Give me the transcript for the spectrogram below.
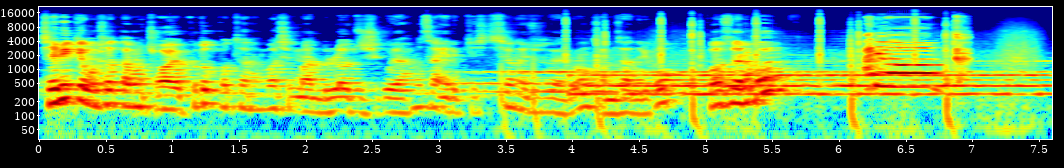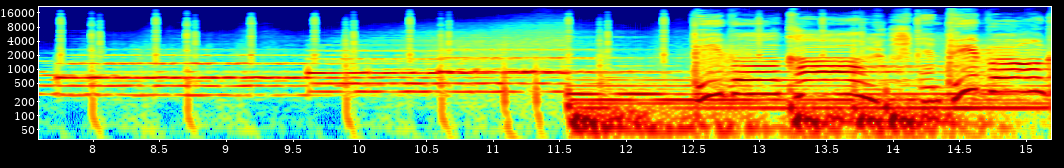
재밌게 보셨다면 좋아요, 구독 버튼 한 번씩만 눌러주시고요. 항상 이렇게 시청해주셔서 여러분 감사드리고 고맙습니다 여러분 안녕! People come and people go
